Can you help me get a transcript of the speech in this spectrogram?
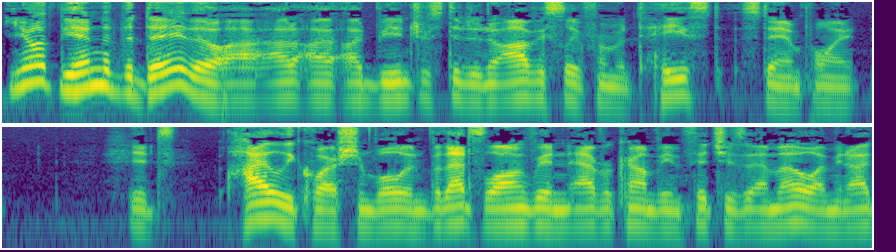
You know, at the end of the day, though, I, I'd be interested in obviously from a taste standpoint, it's highly questionable, and but that's long been Abercrombie and Fitch's mo. I mean, I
